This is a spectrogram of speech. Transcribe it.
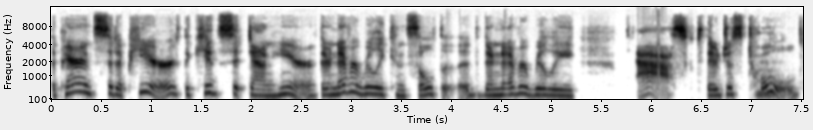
the parents sit up here the kids sit down here. They're never really consulted. They're never really asked. They're just told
